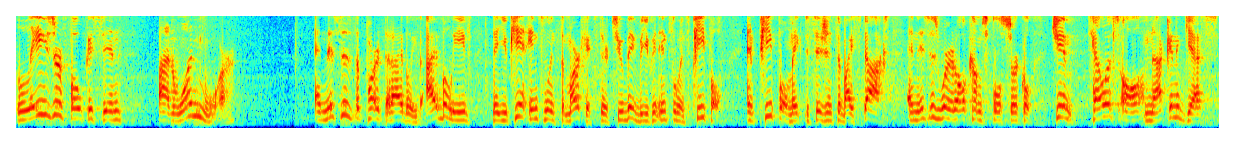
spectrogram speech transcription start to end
laser focus in on one more. And this is the part that I believe. I believe that you can't influence the markets, they're too big, but you can influence people. And people make decisions to buy stocks. And this is where it all comes full circle. Jim, tell us all, I'm not going to guess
